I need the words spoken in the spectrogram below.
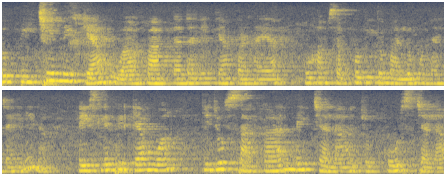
तो पीछे में क्या हुआ? बाप दादा ने क्या पढ़ाया? वो हम सबको भी तो मालूम होना चाहिए ना। तो इसलिए फिर क्या हुआ? कि जो साकार में चला, जो कोर्स चला,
